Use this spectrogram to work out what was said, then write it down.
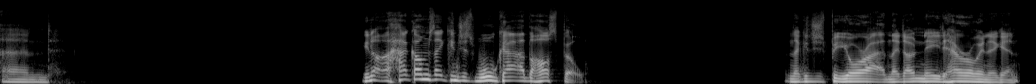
and you know how comes they can just walk out of the hospital and they could just be all right and they don't need heroin again.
